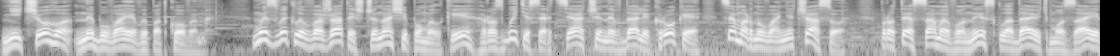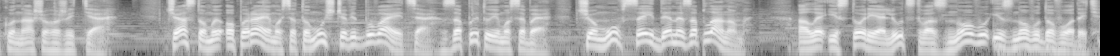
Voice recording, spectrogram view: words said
Нічого не буває випадковим. Ми звикли вважати, що наші помилки, розбиті серця чи невдалі кроки це марнування часу. Проте саме вони складають мозаїку нашого життя. Часто ми опираємося тому, що відбувається, запитуємо себе, чому все йде не за планом. Але історія людства знову і знову доводить:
